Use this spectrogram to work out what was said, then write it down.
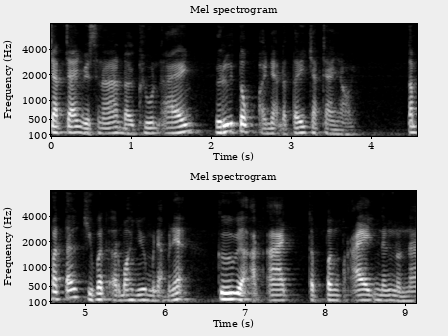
ចាត់ចែងវាសនាដោយខ្លួនឯងឬទុកឲ្យអ្នកដតីចាត់ចែងឲ្យតាមពិតទៅជីវិតរបស់យើងម្នាក់ម្នាក់គឺវាអត់អាចទៅពឹងផ្អែកនឹងនរណា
